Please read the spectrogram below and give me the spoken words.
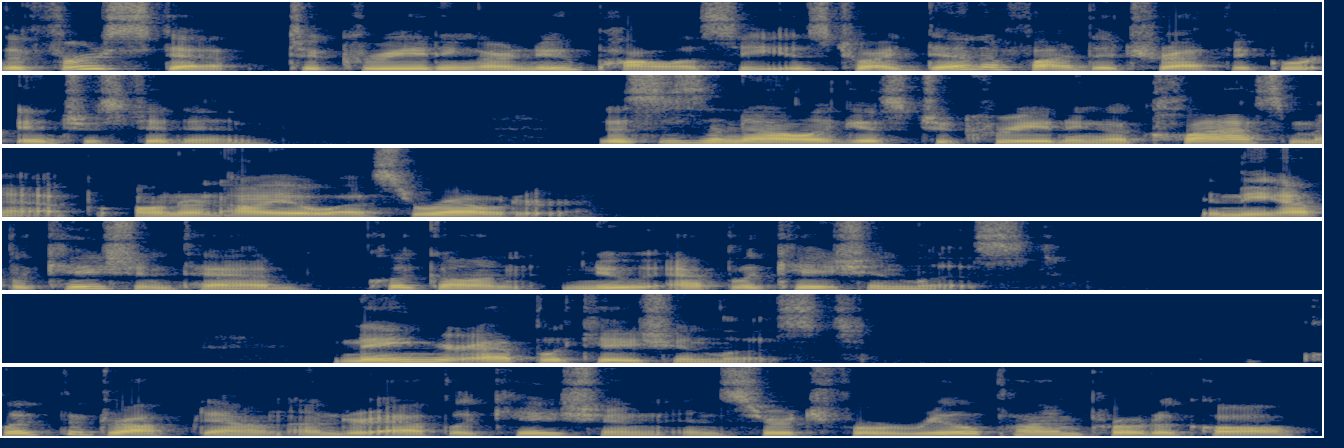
The first step to creating our new policy is to identify the traffic we're interested in. This is analogous to creating a class map on an IOS router. In the Application tab, click on New Application List. Name your application list. Click the drop-down under Application and search for Real-Time Protocol,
